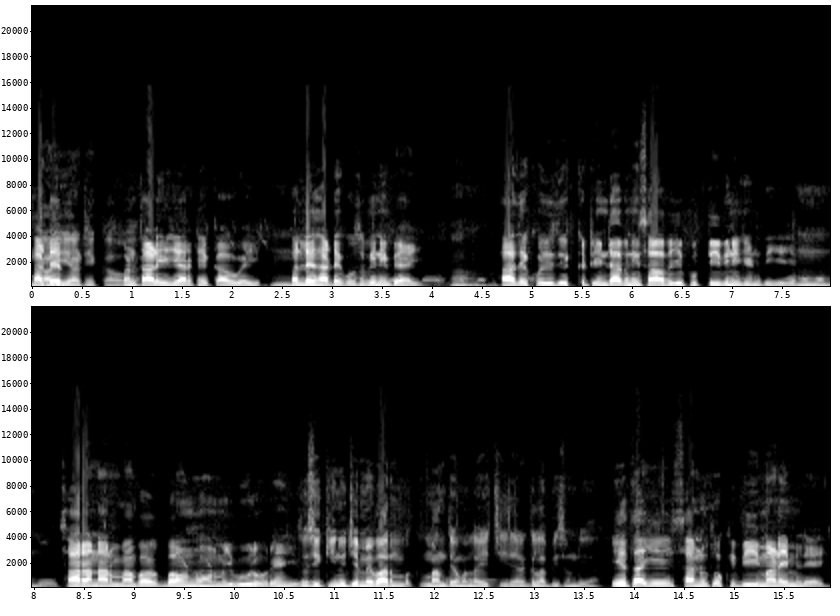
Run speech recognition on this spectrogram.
ਸਾਡੇ 45000 ਠੇਕਾ ਹੋ ਗਿਆ 45000 ਠੇਕਾ ਹੋ ਗਿਆ ਜੀ। ਪੱਲੇ ਸਾਡੇ ਕੁਝ ਵੀ ਨਹੀਂ ਪਿਆ ਜੀ। ਹਾਂ। ਆਹ ਦੇਖੋ ਜੀ ਇੱਕ ਟਿੰਡਾ ਵੀ ਨਹੀਂ ਸਾਫ਼ ਜੀ ਫੁੱਟੀ ਵੀ ਨਹੀਂ ਗਿਣਦੀ ਜੀ। ਸਾਰਾ ਨਰਮਾ ਬਾਉਣ ਨੂੰ ਹੁਣ ਮਜਬੂਰ ਹੋ ਰਹੇ ਆ ਜੀ। ਤੁਸੀਂ ਕਿਹਨੂੰ ਜ਼ਿੰਮੇਵਾਰ ਮੰਨਦੇ ਹੋ ਮਤਲਬ ਇਹ ਚੀਜ਼ ਦਾ ਗੁਲਾਬੀ ਸੁੰਡੀ ਦਾ? ਇਹ ਤਾਂ ਜੀ ਸਾਨੂੰ ਤੋਕੀ ਬੀ ਮਾੜੇ ਮਿਲਿਆ ਜੀ।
